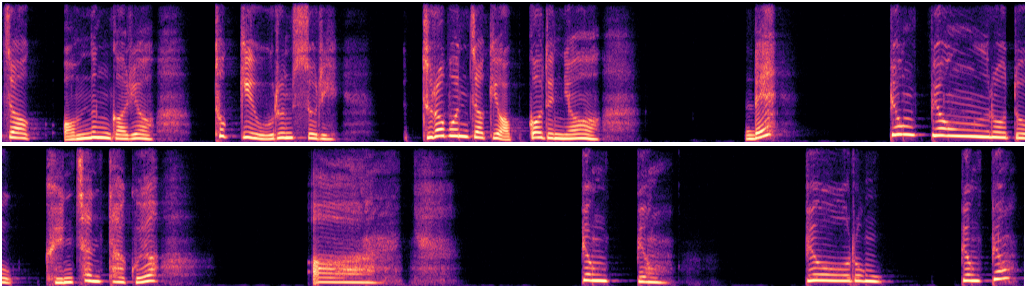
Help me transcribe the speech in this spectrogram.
적 없는 거려. 토끼 울음소리. 들어본 적이 없거든요. 네? 뿅뿅으로도 괜찮다고요? 아, 뿅뿅, 뾰롱, 뿅뿅?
